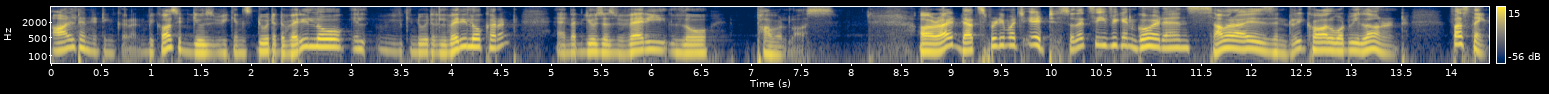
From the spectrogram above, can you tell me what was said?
alternating current because it gives, we can do it at a very low, we can do it at a very low current and that gives us very low power loss. All right, that's pretty much it. So let's see if we can go ahead and summarize and recall what we learned. First thing,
